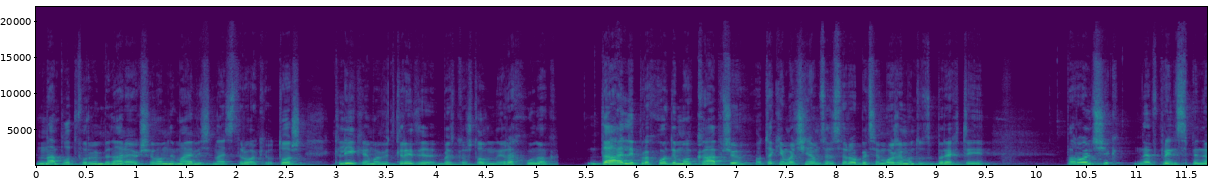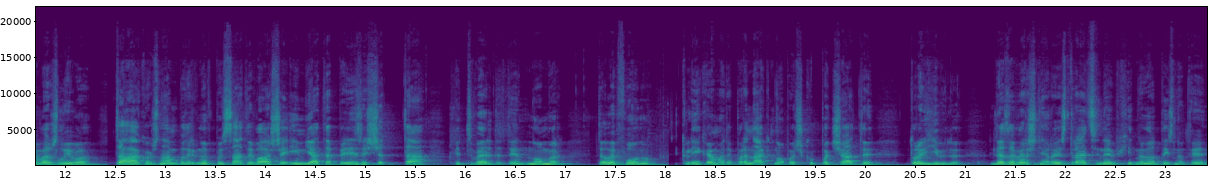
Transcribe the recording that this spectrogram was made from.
на платформі Binarium, якщо вам немає 18 років. Тож клікаємо відкрити безкоштовний рахунок. Далі проходимо капчу. Отаким от чином це все робиться. Можемо тут зберегти парольчик, не, в принципі, не важливо. Також нам потрібно вписати ваше ім'я та прізвище та підтвердити номер телефону. Клікаємо тепер на кнопочку Почати торгівлю. Для завершення реєстрації необхідно натиснути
